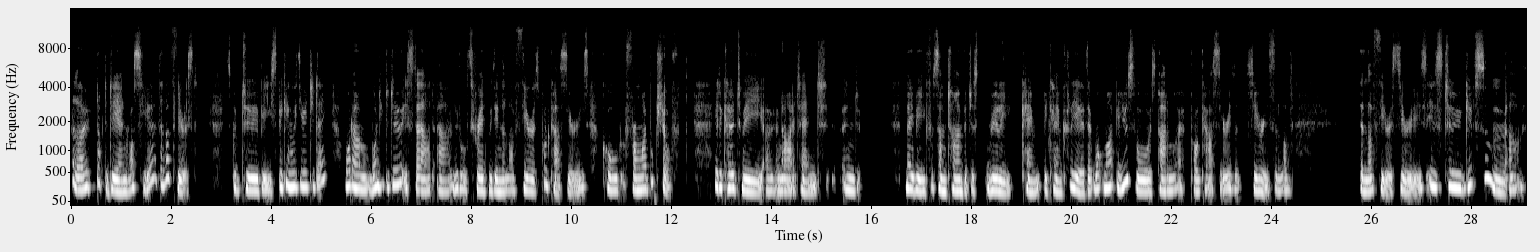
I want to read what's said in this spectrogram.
Hello, Dr. Deanne Ross here, the Love Theorist. It's good to be speaking with you today. What I'm wanting to do is start a little thread within the Love Theorist podcast series called From My Bookshelf. It occurred to me overnight and and maybe for some time, but just really came became clear that what might be useful as part of my podcast series, series the Love the Love Theorist series, is to give some um,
